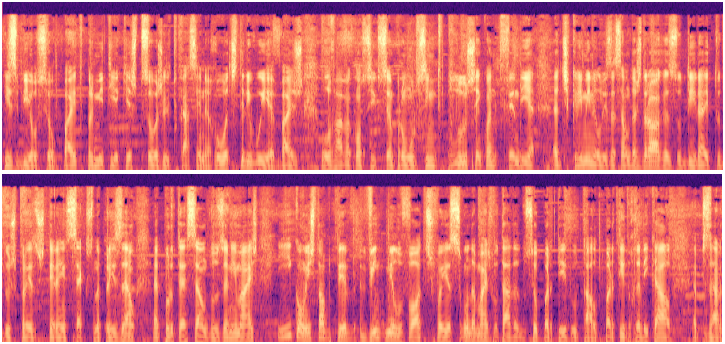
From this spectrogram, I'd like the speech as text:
exibia o seu peito, permitia que as pessoas lhe tocassem na rua, distribuía beijos, levava consigo sempre um ursinho de peluche enquanto defendia a descriminalização das drogas, o direito dos presos terem sexo na prisão, a proteção dos animais e com isto obteve teve 20 mil votos. Foi a segunda mais votada do seu partido, o tal Partido Radical. Apesar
